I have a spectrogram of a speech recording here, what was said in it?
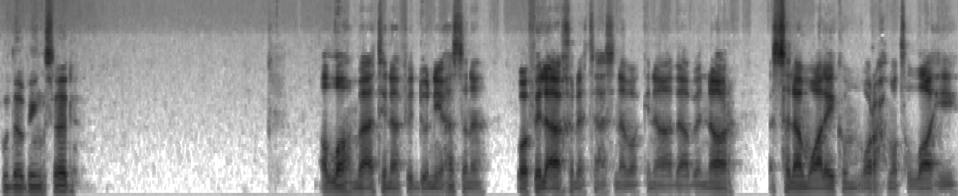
With that being said, اللهم آتنا في الدنيا حسنة وفي الآخرة حسنة وقنا عذاب النار السلام عليكم ورحمة الله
